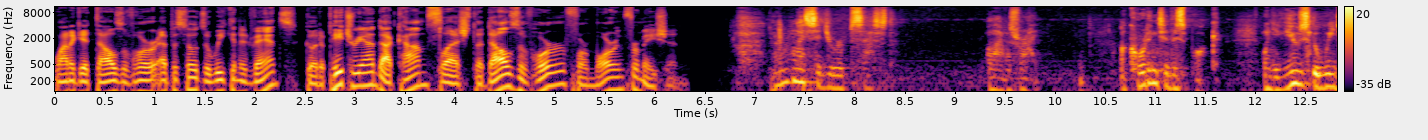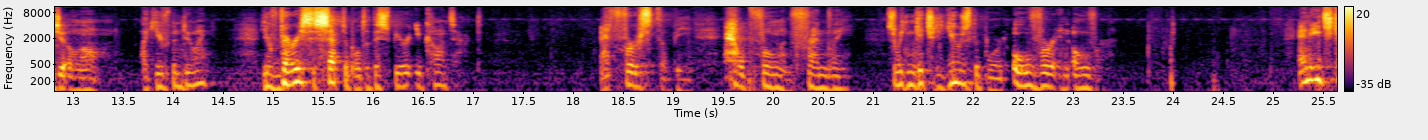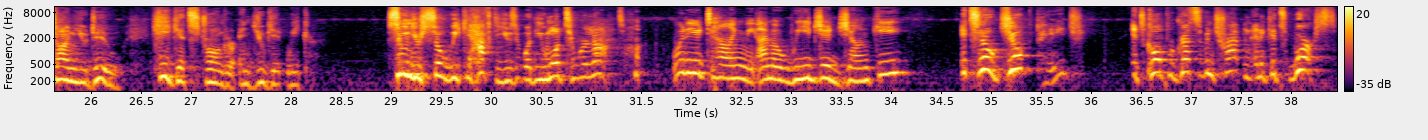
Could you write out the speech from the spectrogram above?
Want to get Dolls of Horror episodes a week in advance? Go to patreon.com slash the Dolls of Horror for more information. Remember when I said you were obsessed? Well, I was right. According to this book, when you use the Ouija alone, like you've been doing, you're very susceptible to the spirit you contact. At first, they'll be helpful and friendly, so we can get you to use the board over and over. And each time you do, he gets stronger and you get weaker. Soon you're so weak you have to use it whether you want to or not. What are you telling me? I'm a Ouija junkie? It's no joke, Paige. It's called progressive entrapment, and it gets worse.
